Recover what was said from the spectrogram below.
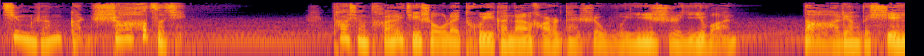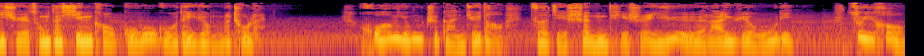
竟然敢杀自己。他想抬起手来推开男孩，但是为时已晚。大量的鲜血从他心口鼓鼓的涌了出来，黄勇只感觉到自己身体是越来越无力，最后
